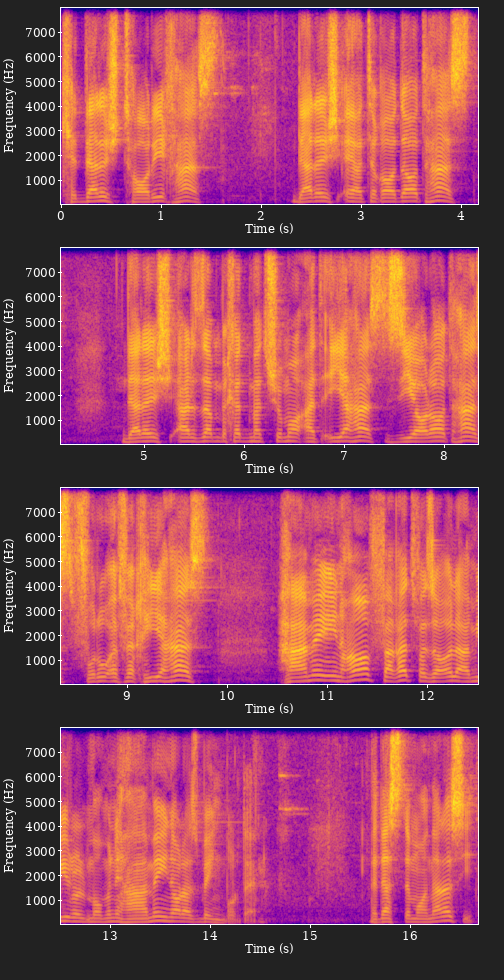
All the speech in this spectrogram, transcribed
که درش تاریخ هست درش اعتقادات هست درش ارزم به خدمت شما ادعیه هست زیارات هست فروع فقهیه هست همه اینها فقط فضائل امیر المؤمنین همه اینا رو از بین بردن. به دست ما نرسید.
